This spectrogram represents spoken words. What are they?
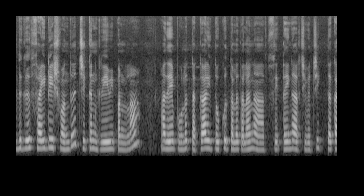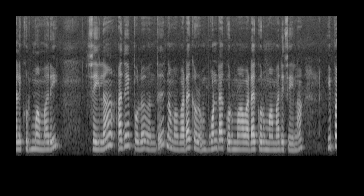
இதுக்கு சைட் டிஷ் வந்து சிக்கன் கிரேவி பண்ணலாம். அதே போல் தக்காளி தொக்கு தலை தலைன்னு தேங்காய் அரைச்சி வச்சு தக்காளி குருமா மாதிரி செய்யலாம். அதே போல் வந்து நம்ம வடை குரு போண்டா குருமா வடை குருமா மாதிரி செய்யலாம். இப்போ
